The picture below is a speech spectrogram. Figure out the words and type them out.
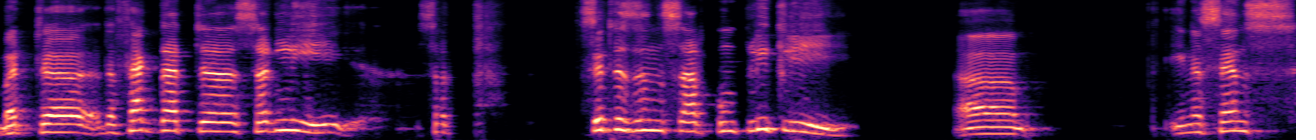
but uh, the fact that uh, suddenly uh, citizens are completely, uh, in a sense,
